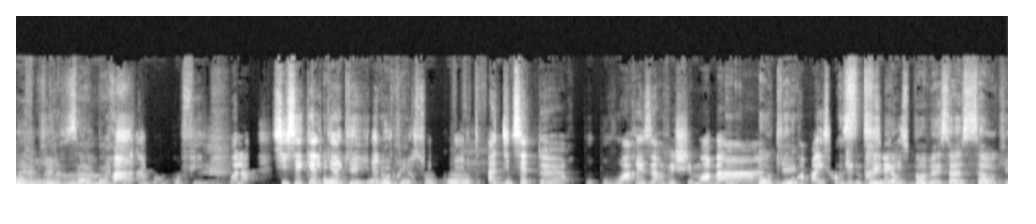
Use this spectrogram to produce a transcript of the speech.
ou qui ok, ça n'ont pas marche. un bon profil. Voilà. Si c'est quelqu'un qui vient d'ouvrir son compte à 17 heures pour pouvoir réserver chez moi, ben, ok, il pourra pas, il sera obligé de c'est me très poser la question. Non, mais ça, ça, ok.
